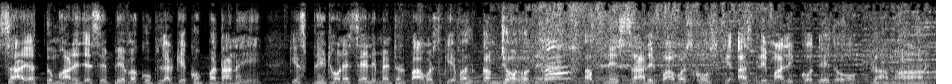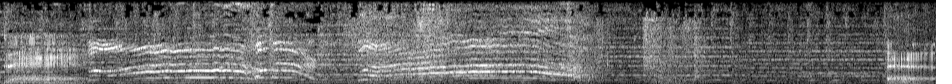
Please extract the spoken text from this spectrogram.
शायद तुम्हारे जैसे बेवकूफ़ लड़के को पता नहीं कि स्प्लिट होने से एलिमेंटल पावर्स केवल कमज़ोर होते हैं। अपने सारे पावर्स को उसके असली मालिक को दे दो। गामा ड्रे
